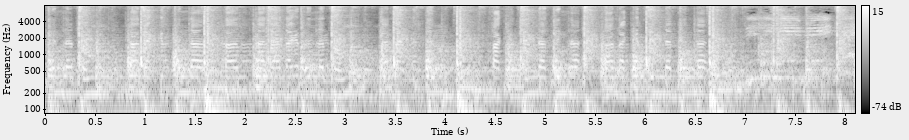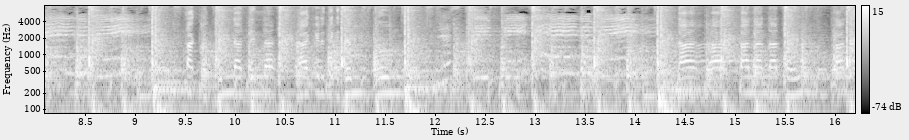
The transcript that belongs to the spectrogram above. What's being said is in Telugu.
తుమ్ తనక తుమ్ తక తిన్న తిన్న తుమ్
